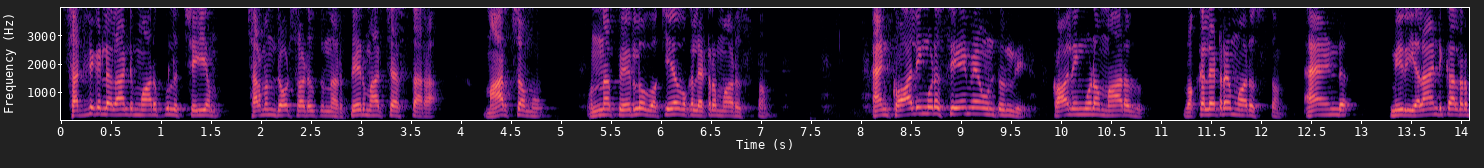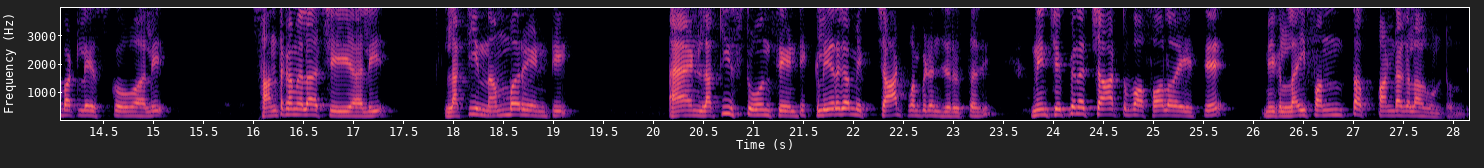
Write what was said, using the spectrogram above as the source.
సర్టిఫికెట్లు ఎలాంటి మార్పులు చెయ్యం చాలామంది డౌట్స్ అడుగుతున్నారు. పేరు మార్చేస్తారా? మార్చము. ఉన్న పేరులో ఒకే ఒక లెటర్ మారుస్తాం. అండ్ కాలింగ్ కూడా సేమే ఉంటుంది. కాలింగ్ కూడా మారదు. ఒక లెటరే మారుస్తాం. అండ్ మీరు ఎలాంటి కలర్ బట్టలు వేసుకోవాలి? సంతకం ఎలా చేయాలి? లక్కీ నంబర్ ఏంటి? అండ్ లక్కీ స్టోన్స్ ఏంటి? క్లియర్గా మీకు చార్ట్ పంపించడం జరుగుతుంది. నేను చెప్పిన చార్ట్ ఫాలో అయితే మీకు లైఫ్ అంతా పండగలాగా ఉంటుంది.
